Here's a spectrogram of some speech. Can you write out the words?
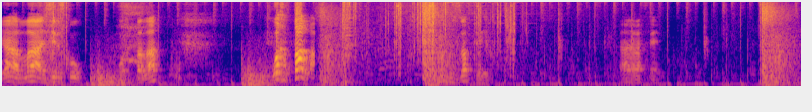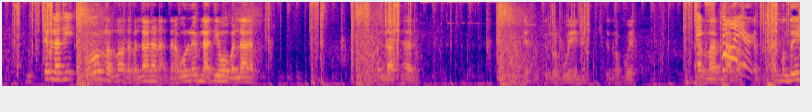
يا الله ال zero scope. واخد طلقة واخد طلقة شوف بالظبط هي. تعالى راح فين؟ ابلع دي. أوه الله ده بلعني أنا. ده أنا بقول له ابلع دي هو بلعني بلعتها له يا أخي بتضرب وين؟ انت بتضرب وين؟ يلا ابلع بقى ابلع. البندقية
